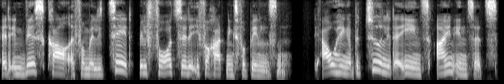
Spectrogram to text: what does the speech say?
at en vis grad af formalitet vil fortsætte i forretningsforbindelsen. Det afhænger betydeligt af ens egen indsats.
